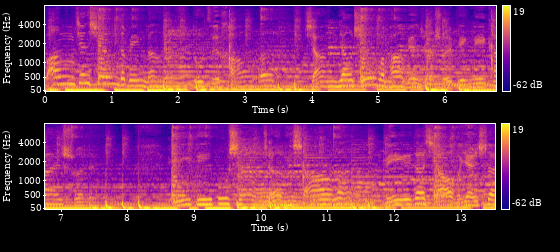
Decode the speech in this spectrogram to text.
房间显得冰冷，肚子好饿，想要吃碗泡面，热水瓶里开水一滴不剩。这里少了你的笑和眼神，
